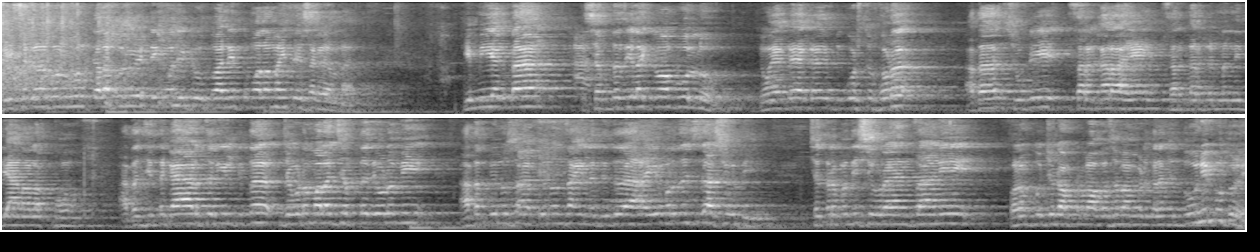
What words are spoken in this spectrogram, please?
हे सगळं बनवून त्याला पण वेटिंगमध्ये ठेवतो आणि तुम्हाला माहिती आहे सगळ्यांना. की मी एकदा शब्द दिला किंवा बोललो किंवा एका एका गोष्ट थोडं. आता शेवटी सरकार आहे सरकारकडनं निधी आणावा लागतो. आता जिथं काय अडचण येईल तिथं जेवढं मला झेपतं तेवढं मी आता पेनू पेनून सांगितलं तिथं इमर्जन्सी अशी होती. छत्रपती शिवरायांचा आणि परमपूज्य डॉक्टर बाबासाहेब आंबेडकरांचे दोन्ही पुतळे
